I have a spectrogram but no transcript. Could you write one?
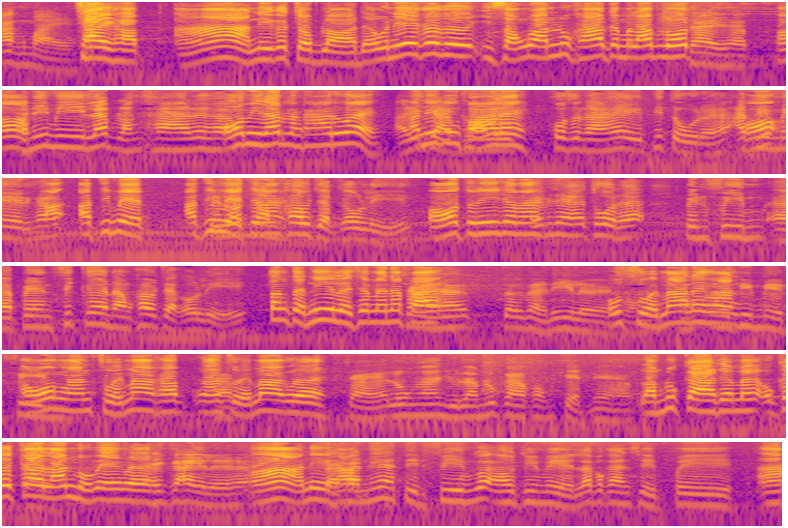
ตั้งใหม่ ใช่ครับ อ่า นี่ก็จบหล่อเดี๋ยววันนี้ก็คืออีก 2 วันลูกค้าจะมารับรถ ใช่ครับอ๋ออัอันนี้มีแรปหลังคาด้วยครับ อ๋อ มีรับหลังคาด้วย อันนี้เป็นของอะไรจากโฆษณาให้พี่ตู่เลยฮะอัลติเมทครับอัติเมตอัติเมตป็ใช่นไหมรถนำเข้าจากเกาหลี อ๋อ ตัวนี้ใช่ไหมไม่ใช่ฮะโทษฮะ เป็นฟิล์มเอ่อเป็นสติ๊กเกอร์นำเข้าจากเกาหลีตั้งแต่นี่เลยใช่ไหมนะใช่ป้าครับตั้งแต่นี่เลยโอ้สวยมากได้งานอัลติเมทฟิล์อ๋อมงานสวยมากครับ งานครับ สวยมากเลยใช่ฮะโรงงานอยู่ลำลูกกาของเจ็ดเนี่ยครับลำลูกกาใช่ไหมโอ้ใกล้ๆร้านผมเองเลย ใกล้ๆเลยฮะอ่า นี่แต่ครับ คันนี้ติดฟิล์มก็อัลติเมทรับประกัน 10 ปีอ่า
